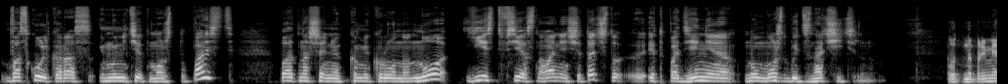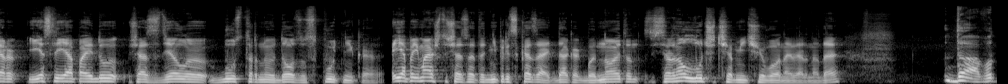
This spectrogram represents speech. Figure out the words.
во сколько раз иммунитет может упасть, по отношению к омикрону, но есть все основания считать, что это падение ну, может быть значительным. Вот, например, если я пойду сейчас сделаю бустерную дозу спутника, я понимаю, что сейчас это не предсказать, да, как бы, но это все равно лучше, чем ничего, наверное, да? Да, вот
